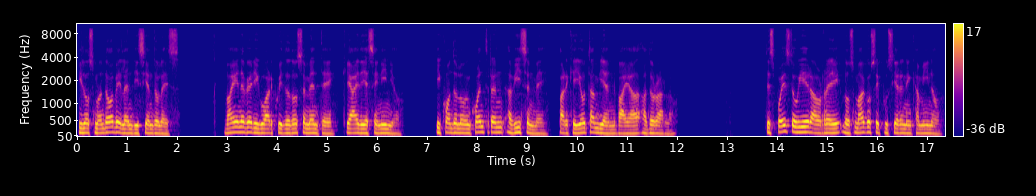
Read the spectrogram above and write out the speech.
y los mandó a Belén diciéndoles, vayan a averiguar cuidadosamente qué hay de ese niño, y cuando lo encuentren avísenme para que yo también vaya a adorarlo. Después de oír al rey, los magos se pusieron en camino,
